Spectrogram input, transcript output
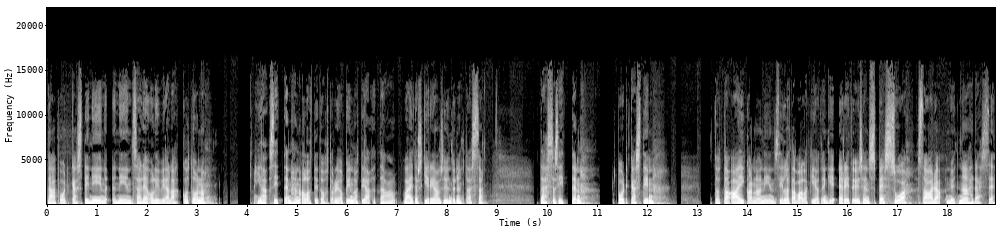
tämä podcasti, niin, niin Säde oli vielä kotona ja sitten hän aloitti tohtoriopinnot ja tämä väitöskirja on syntynyt tässä, tässä sitten podcastin tota, aikana, niin sillä tavallakin jotenkin erityisen spessua saada nyt nähdä se,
